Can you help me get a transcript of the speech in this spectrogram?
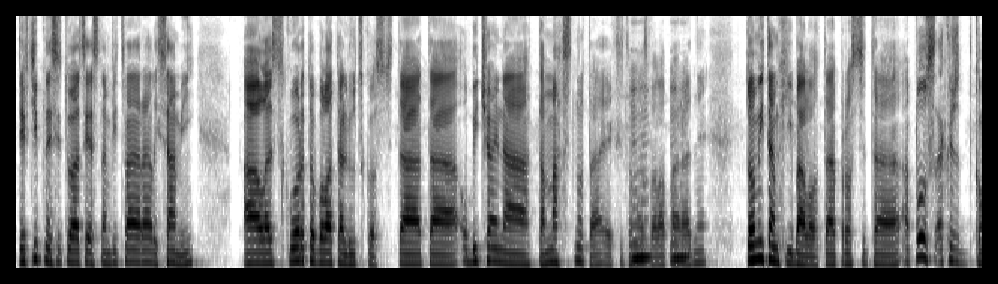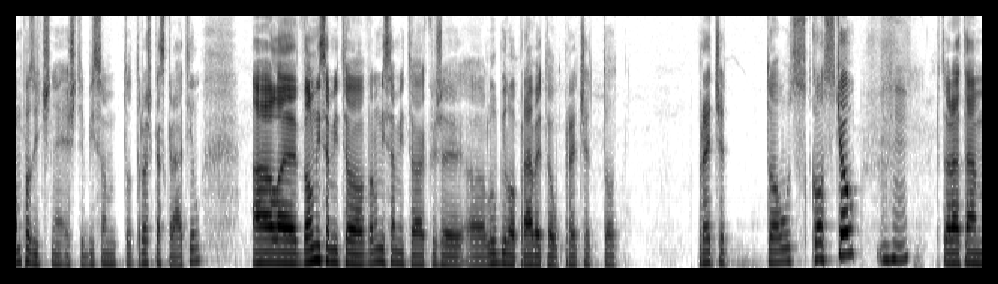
tie vtipné situácie sa tam vytvárali sami, ale skôr to bola tá ľudskosť, tá, tá obyčajná, tá mastnota, jak si to mm-hmm, nazvala parádne, mm-hmm. To mi tam chýbalo, tá proste tá, a plus akože kompozične ešte by som to troška skrátil, ale veľmi sa mi to, veľmi sa mi to akože uh, ľúbilo práve tou prečeto, prečetovskosťou, mm-hmm. ktorá tam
